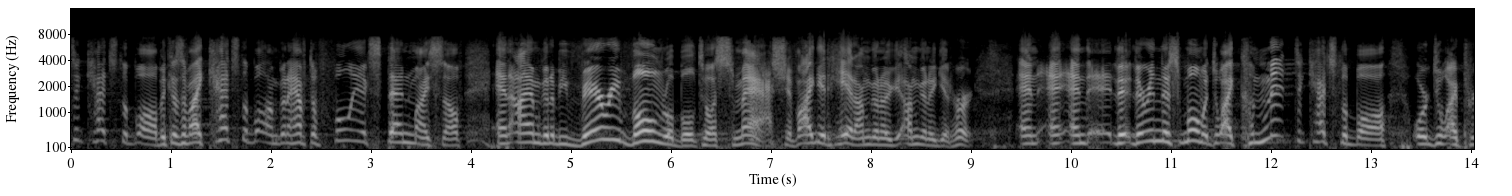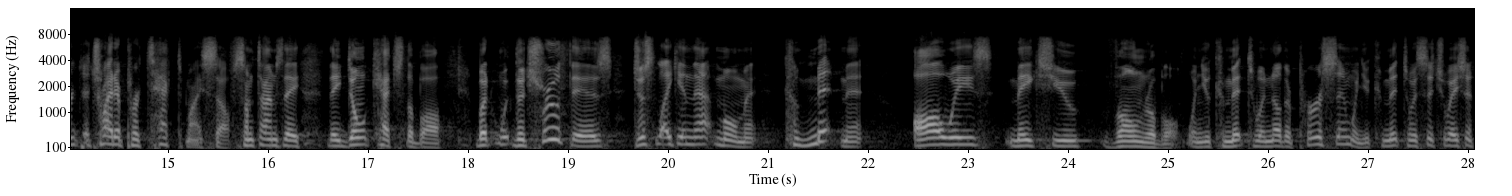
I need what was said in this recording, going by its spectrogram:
to catch the ball? Because if i catch the ball i'm going to have to fully extend myself and i am going to be very vulnerable to a smash. If i get hit i'm going to i'm going to get hurt. And, and, and, they're in this moment. Do I commit to catch the ball or do I pr- try to protect myself? Sometimes they, they don't catch the ball. But the truth is, just like in that moment, commitment always makes you vulnerable. When you commit to another person, when you commit to a situation,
